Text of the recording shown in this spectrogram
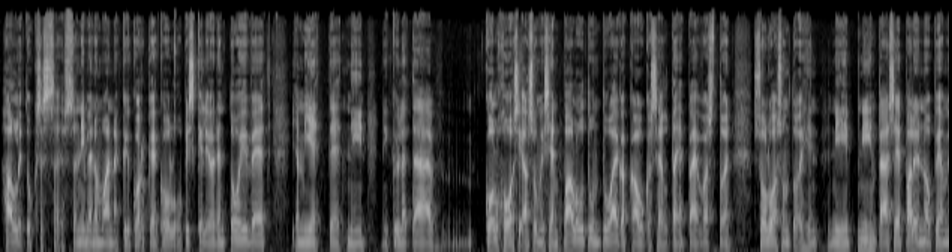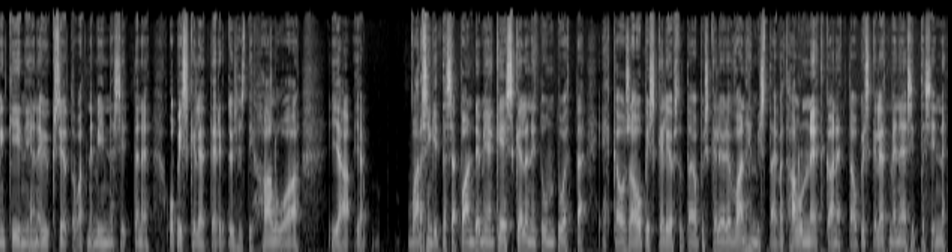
hallituksessa, jossa nimenomaan näkyy korkeakouluopiskelijoiden toiveet ja mietteet, niin, niin kyllä tämä kolhoosiasumisen paluu tuntuu aika kaukaiselta ja päinvastoin soluasuntoihin, niihin, niihin pääsee paljon nopeammin kiinni ja ne yksiöt ovat ne, minne sitten ne opiskelijat erityisesti haluaa. Ja, ja varsinkin tässä pandemian keskellä niin tuntuu, että ehkä osa opiskelijoista tai opiskelijoiden vanhemmista eivät halunneetkaan, että opiskelijat menee sitten sinne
